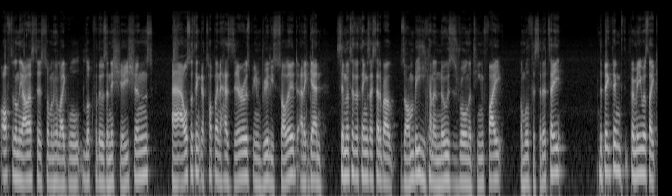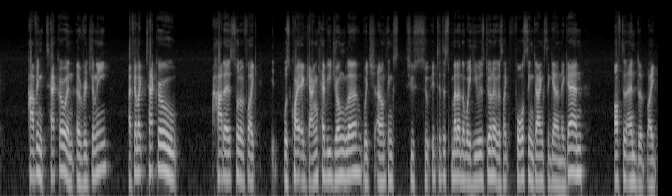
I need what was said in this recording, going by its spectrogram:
often on the Alistar is someone who like will look for those initiations. Uh, I also think the top laner has zero has been really solid. And again, similar to the things I said about Zombie, he kind of knows his role in a team fight and will facilitate. The big thing for me was like having Teko and originally, I feel like Teko had a sort of like it was quite a gank heavy jungler, which I don't think's too suited to this meta and the way he was doing it. It was like forcing ganks again and again. Often end up like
